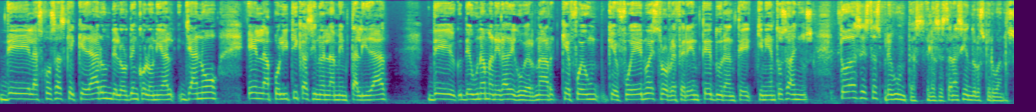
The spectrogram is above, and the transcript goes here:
de las cosas que quedaron del orden colonial, ya no en la política, sino en la mentalidad de, de una manera de gobernar que fue, un, que fue nuestro referente durante 500 años? Todas estas preguntas se las están haciendo los peruanos.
